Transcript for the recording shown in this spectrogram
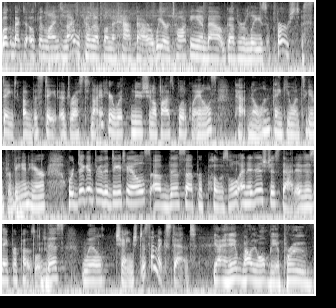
Welcome back to OpenLine tonight. We're coming up on the half hour. We are talking about Governor Lee's first State of the State address tonight here with NewsChannel 5's political analyst Pat Nolan. Thank you once again for being here. We're digging through the details of this uh, proposal, and it is just that. It is a proposal. Right. This will change to some extent. Yeah, and it probably won't be approved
